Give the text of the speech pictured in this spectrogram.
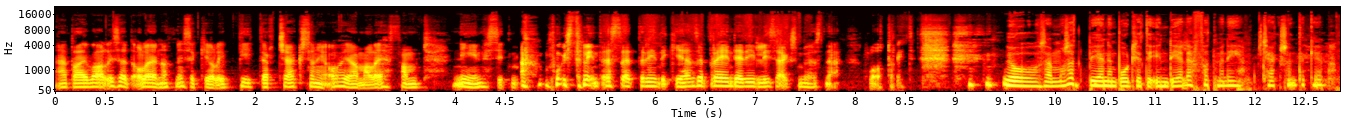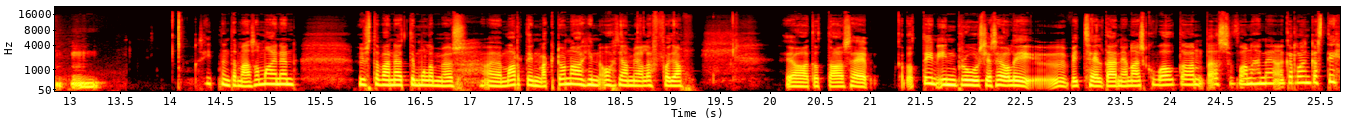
nämä taivaalliset olennot, niin sekin oli Peter Jacksonin ohjaama leffa, mutta niin, sitten mä muistelin tässä, että niin tekihän se Braindeadin lisäksi myös nämä lotrit. Joo, semmoiset pienen budjetin indie-leffat meni Jackson tekemään. Mm. Sitten tämä samainen ystävä näytti mulle myös Martin McDonaghin ohjaamia leffoja. Ja tota, se katsottiin In Bruce ja se oli vitseiltään ja naiskuvaltaan päässyt vanheneen aika rankasti.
